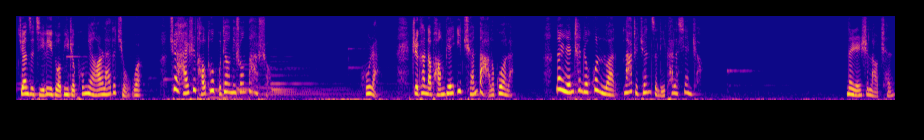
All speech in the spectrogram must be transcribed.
娟子极力躲避着扑面而来的酒味儿，却还是逃脱不掉那双大手。忽然，只看到旁边一拳打了过来，那人趁着混乱拉着娟子离开了现场。那人是老陈，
